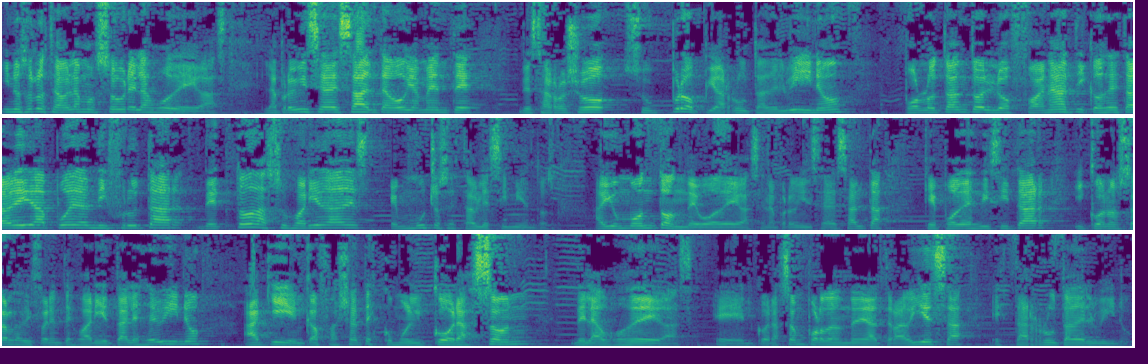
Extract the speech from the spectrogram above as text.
y nosotros te hablamos sobre las bodegas. La provincia de Salta, obviamente, desarrolló su propia ruta del vino, por lo tanto, los fanáticos de esta bebida pueden disfrutar de todas sus variedades en muchos establecimientos. Hay un montón de bodegas en la provincia de Salta que podés visitar y conocer los diferentes varietales de vino. Aquí en Cafayate es como el corazón de las bodegas, el corazón por donde atraviesa esta ruta del vino.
